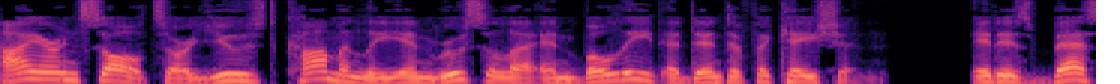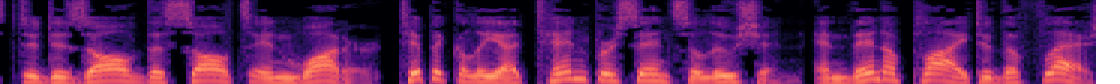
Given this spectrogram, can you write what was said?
Iron salts are used commonly in Russula and bolete identification. It is best to dissolve the salts in water typically a 10% solution and then apply to the flesh,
